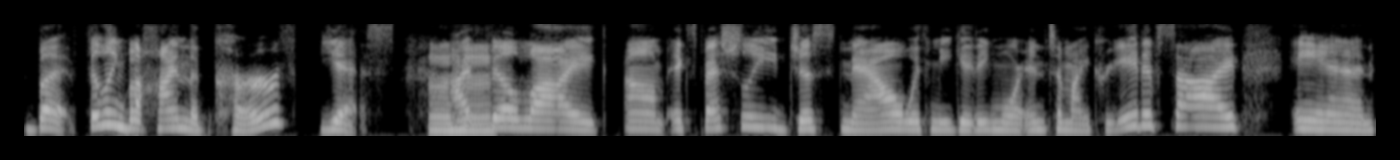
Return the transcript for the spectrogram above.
but feeling behind the curve, yes. I Mm-hmm. feel like, um, especially just now with me getting more into my creative side and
